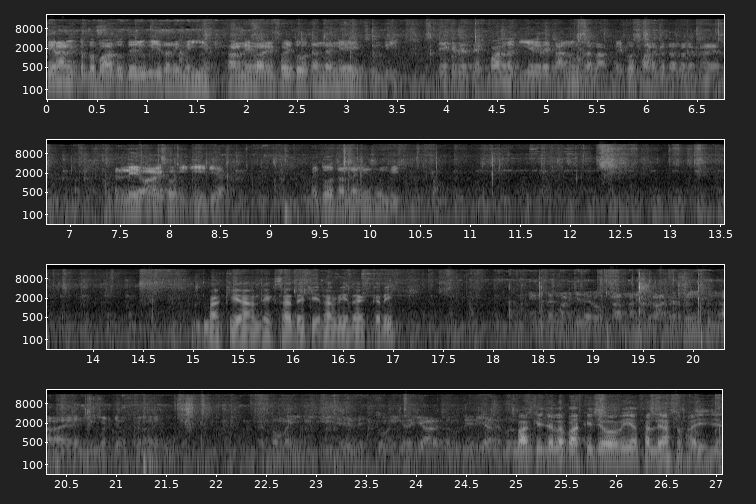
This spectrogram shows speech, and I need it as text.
13 ਲੀਟਰ ਤੋਂ ਬਾਅਦ ਦੁੱਧ ਦੇ ਜੂਗੀ ਜਿੱਦਾਂ ਦੀ ਮਹੀਂ ਆ। ਖਾਣੇ ਵਾ ਵੇਖੋ ਇਹ ਦੋ ਤਿੰਨ ਨਹੀਂ ਸੁੰਦੀ ਇਹ ਕਿਤੇ ਤਿੱਪਾਂ ਲੱਗੀ ਹੈ ਕਿਤੇ ਕਾਨੂੰ ਗਲਾ ਵੇਖੋ ਸਣ ਕਿੱਦਾਂ ਦਾ ਲੱਗਾ ਆ। ਤੇ ਲੇਵਾ ਵੇਖੋ ਕੀ ਚੀਜ਼ ਆ। ਇਹ ਦੋ ਤਿੰਨ ਨਹੀਂ ਸੁੰਦੀ ਬਾਕੀ ਆ ਦੇਖ ਸਕਦੇ ਚਿਹਰਾ ਵੀ ਇਹਦਾ ਇੱਕ ਵਾਰੀ। ਇਹ ਕਿਤੇ ਮਣ ਜਿਹਦੇ ਰੋਕ ਕਰਨਾ ਨਹੀਂ ਕਰਾ ਛੱਡਣੀ ਸਿੰਗਾਂ ਵਾਲਾ ਇਹ ਨਹੀਂ ਮੜ ਜੇ ਉੱਠਣ ਵਾਲੇ ਵੇਖੋ ਮਹੀਂ ਕੀ ਚੀਜ਼ ਹੈ ਇਹਦੇ ਚੋਣੀ ਕਿਤੇ ਕਰੂ, ਡੇਰੀ ਵਾਲੇ ਬੰਦੇ ਬਾਕੀ ਚਲੋ, ਬਾਕੀ ਜੋ ਵੀ ਆ, ਥੱਲਿਓਂ ਸਫ਼ਾਈ ਜੇ।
